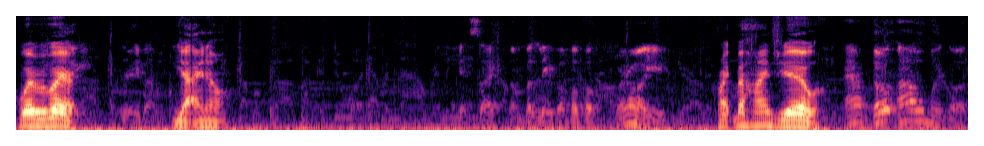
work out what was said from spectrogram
Where, where, where? Really. Yeah, I know. It's like unbelievable. Where are you? Right behind you. Ow! Oh, oh my god.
